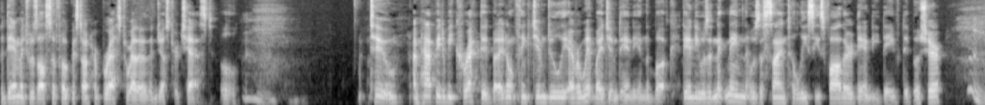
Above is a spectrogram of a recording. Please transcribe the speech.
The damage was also focused on her breast rather than just her chest. Mm. Two, I'm happy to be corrected, but I don't think Jim Dooley ever went by Jim Dandy in the book. Dandy was a nickname that was assigned to Lisey's father, Dandy Dave Debusher. Hmm.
